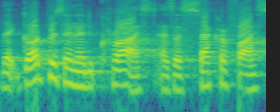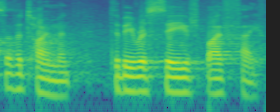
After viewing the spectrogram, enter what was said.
that God presented Christ as a sacrifice of atonement to be received by faith.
